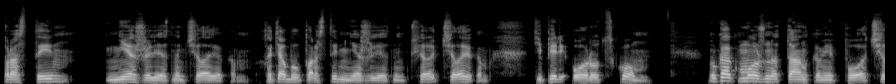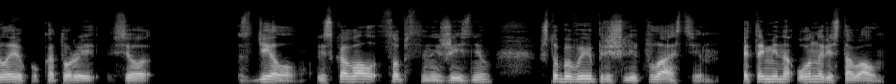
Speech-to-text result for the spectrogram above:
простым, не железным человеком. Хотя был простым, не железным человеком. Теперь о Рудском. Ну как можно танками по человеку, который все сделал, рисковал собственной жизнью, чтобы вы пришли к власти? Это именно он арестовал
